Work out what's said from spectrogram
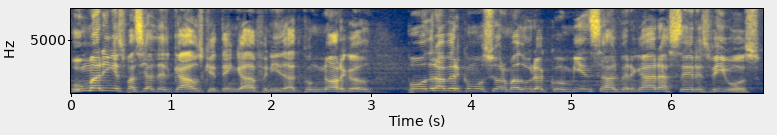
un marín espacial del caos que tenga afinidad con Norgal podrá ver cómo su armadura comienza a albergar a seres vivos,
